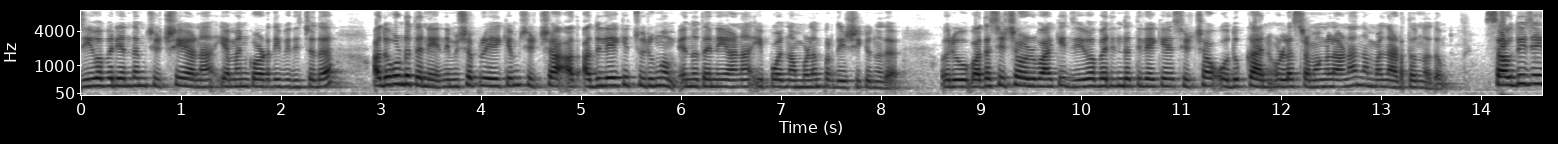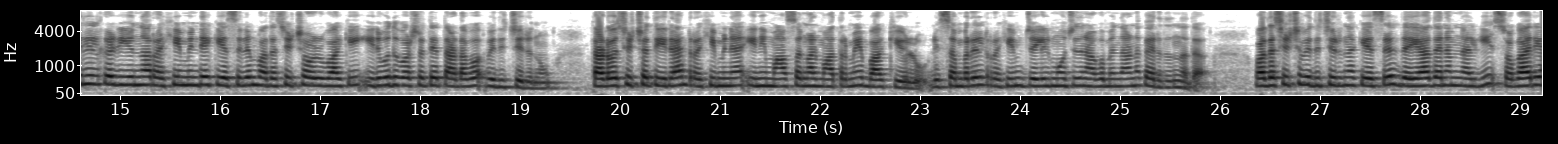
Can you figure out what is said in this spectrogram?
ജീവപര്യന്തം ശിക്ഷയാണ് യമൻ കോടതി വിധിച്ചത്. അതുകൊണ്ട് തന്നെ നിമിഷപ്രിയയ്ക്കും ശിക്ഷ അതിലേക്ക് ചുരുങ്ങും എന്ന് തന്നെയാണ് ഇപ്പോൾ നമ്മളും പ്രതീക്ഷിക്കുന്നത്. ഒരു വധശിക്ഷ ഒഴിവാക്കി ജീവപര്യന്തത്തിലേക്ക് ശിക്ഷ ഒതുക്കാൻ ഉള്ള ശ്രമങ്ങളാണ് നമ്മൾ നടത്തുന്നതും. സൗദി ജയിലിൽ കഴിയുന്ന റഹീമിന്റെ കേസിലും വധശിക്ഷ ഒഴിവാക്കി ഇരുപത് വർഷത്തെ തടവ് വിധിച്ചിരുന്നു. തടവ് ശിക്ഷ തീരാൻ റഹീമിന് ഇനി മാസങ്ങൾ മാത്രമേ ബാക്കിയുള്ളൂ. ഡിസംബറിൽ റഹീം ജയിൽ മോചിതനാകുമെന്നാണ് കരുതുന്നത്. വധശിക്ഷ വിധിച്ചിരുന്ന കേസിൽ ദയാധനം നൽകി സ്വകാര്യ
